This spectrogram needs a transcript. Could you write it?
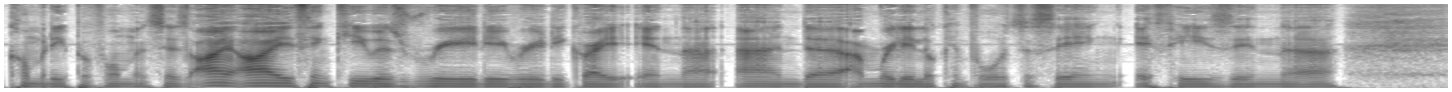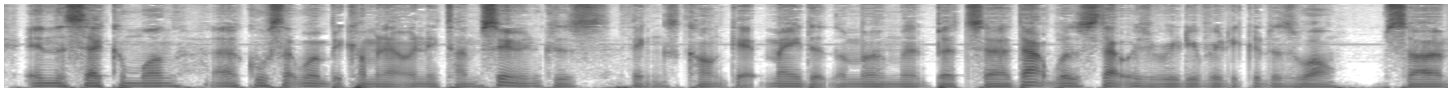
comedy performances. I, I think he was really really great in that, and uh, I'm really looking forward to seeing if he's in uh, in the second one. Uh, of course, that won't be coming out anytime soon because things can't get made at the moment. But uh, that was that was really really good as well. So.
